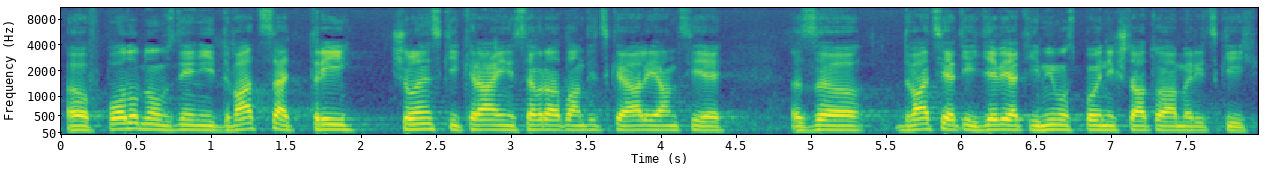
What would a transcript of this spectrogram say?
e, v podobnom znení 23 členských krajín Severoatlantickej aliancie z 29 mimo Spojených štátov amerických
